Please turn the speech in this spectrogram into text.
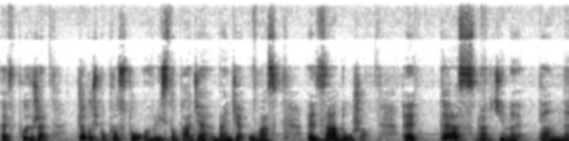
e, wpływ, że czegoś po prostu w listopadzie będzie u Was za dużo. Teraz sprawdzimy panny.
